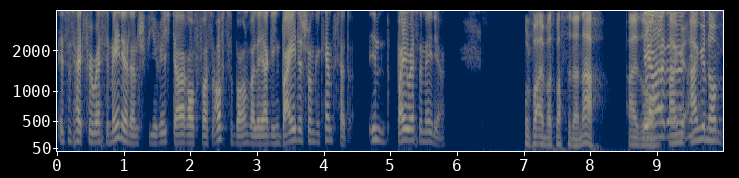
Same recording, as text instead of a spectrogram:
ist es halt für WrestleMania dann schwierig, darauf was aufzubauen, weil er ja gegen beide schon gekämpft hat. In, bei WrestleMania. Und vor allem, was machst du danach? Also, ja, an, angenommen,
